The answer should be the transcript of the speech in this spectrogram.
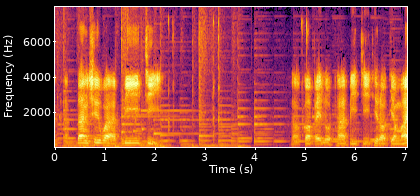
นะครับตั้งชื่อว่า bg ก็ไปโหลดภาพ bg ที่เราเตรียมไว้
